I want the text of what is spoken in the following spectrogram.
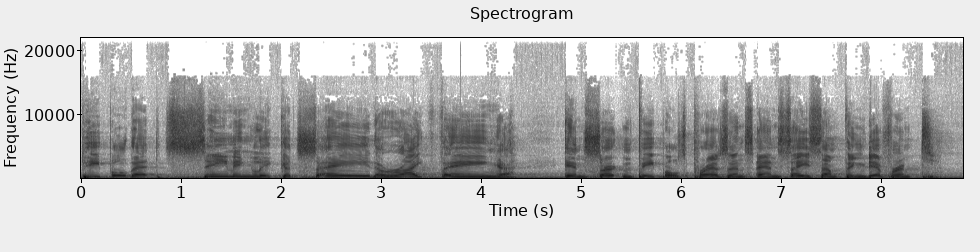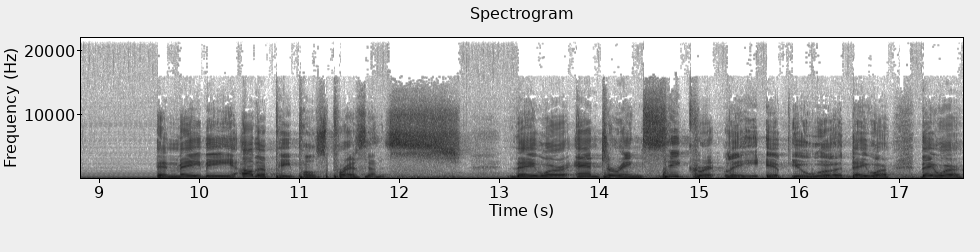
people that seemingly could say the right thing in certain people's presence and say something different in maybe other people's presence they were entering secretly, if you would. They were, they were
